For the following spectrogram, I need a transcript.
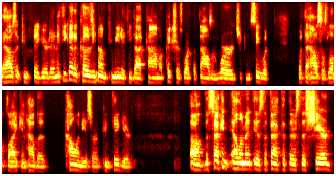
how's it configured? And if you go to cozyhomecommunity.com, a picture's worth a thousand words. You can see what what the houses look like and how the colonies are configured. Uh, the second element is the fact that there's this shared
